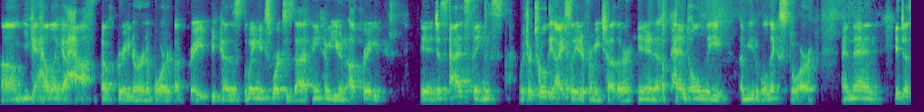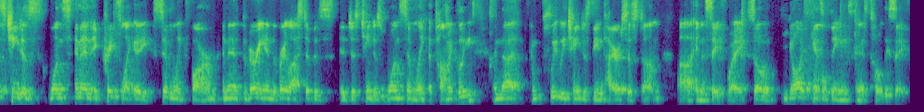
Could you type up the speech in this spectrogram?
um, you can't have like a half upgrade or an abort upgrade because the way Nix works is that anytime you do an upgrade, it just adds things which are totally isolated from each other in an append-only immutable Nix store. And then it just changes once, and then it creates like a symlink farm. And then at the very end, the very last step is it just changes one symlink atomically, and that completely changes the entire system uh, in a safe way. So you can always cancel things, and it's totally safe.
